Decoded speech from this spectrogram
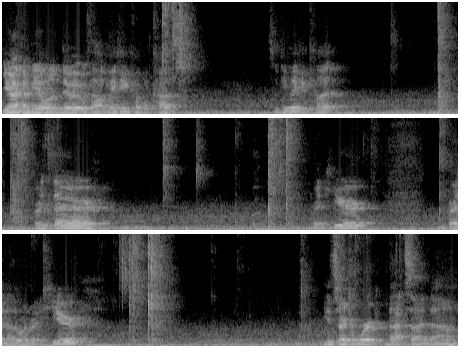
you're not gonna be able to do it without making a couple cuts. So if you make a cut right there, right here. Another one right here. You can start to work that side down.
